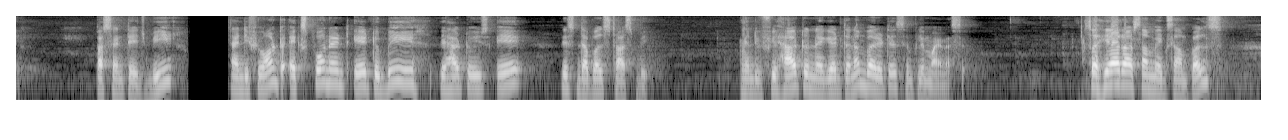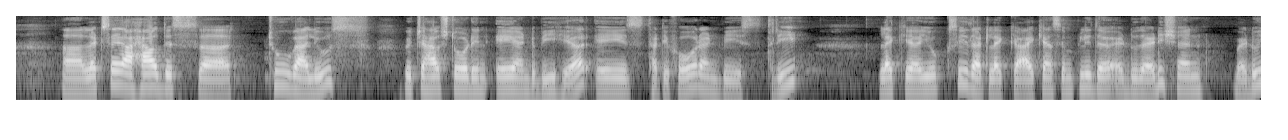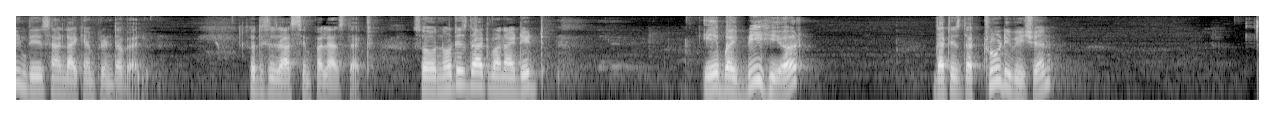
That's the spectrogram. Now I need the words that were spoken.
percentage b. And if you want to exponent a to b we have to use a this double stars b. And if you have to negate the number it is simply minus a. So, here are some examples. Uh, let us say I have this uh, two values which I have stored in A and B here, A is 34 and B is 3. Like uh, you see that like I can simply the, do the addition by doing this and I can print the value. So, this is as simple as that. So, notice that when I did A by B here that is the true division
